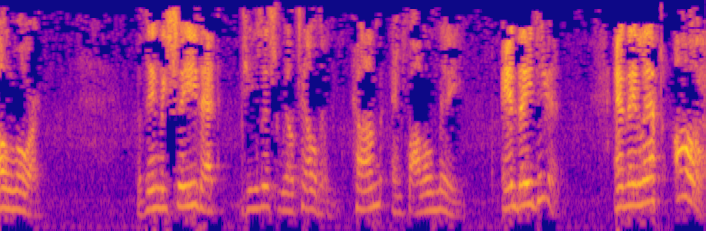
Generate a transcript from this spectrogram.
O Lord. But then we see that Jesus will tell them, Come and follow me. And they did. And they left all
